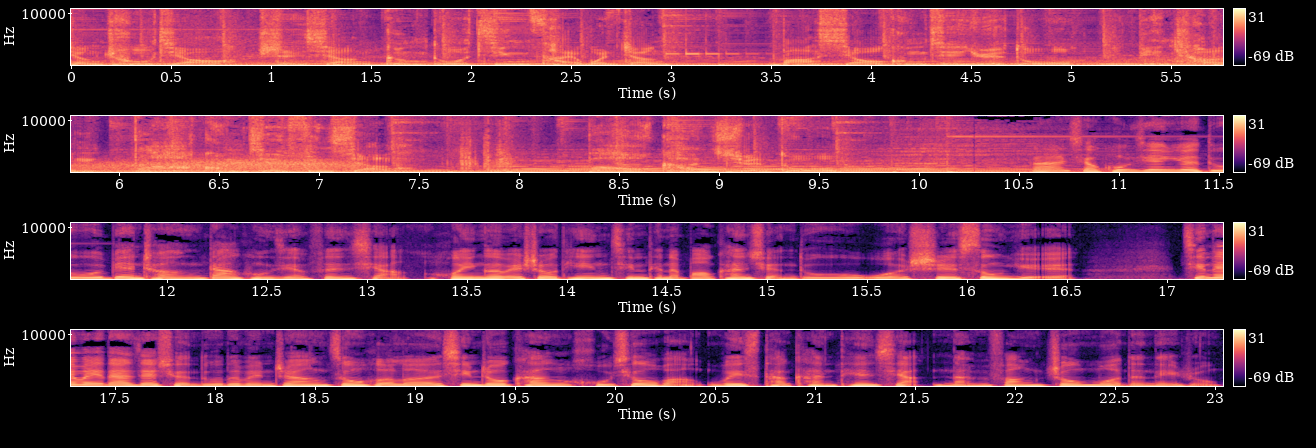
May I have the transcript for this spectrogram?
将触角伸向更多精彩文章，把小空间阅读变成大空间分享。报刊选读，把小空间阅读变成大空间分享。欢迎各位收听今天的报刊选读，我是宋宇。今天为大家选读的文章综合了《新周刊》、虎嗅网、Vista 看天下、南方周末的内容。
